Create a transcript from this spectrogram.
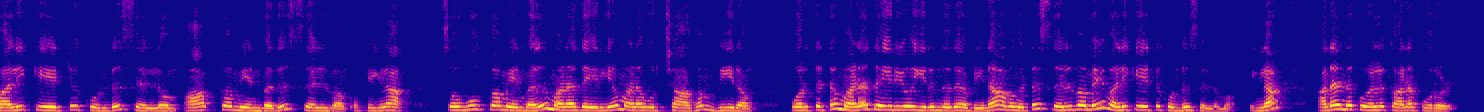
வழி கேட்டு கொண்டு செல்லும். ஆக்கம் என்பது செல்வம் ஓகேங்களா? ஸோ ஊக்கம் என்பது மனதைரியம் மன உற்சாகம் வீரம். ஒருத்தட்ட மன தைரியம் இருந்தது அப்படின்னா அவங்ககிட்ட செல்வமே வழி கேட்டு கொண்டு செல்லுமா? ஓகேங்களா? அதான் இந்த குரலுக்கான பொருள்.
